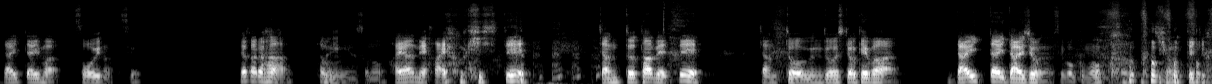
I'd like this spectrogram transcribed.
大体まあ、そういうのなんですよ。だから、多は分、その、早寝早起きして、ちゃんと食べて、ちゃんと運動しておけば、大体大丈夫なんですよ、僕も。基本的には。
